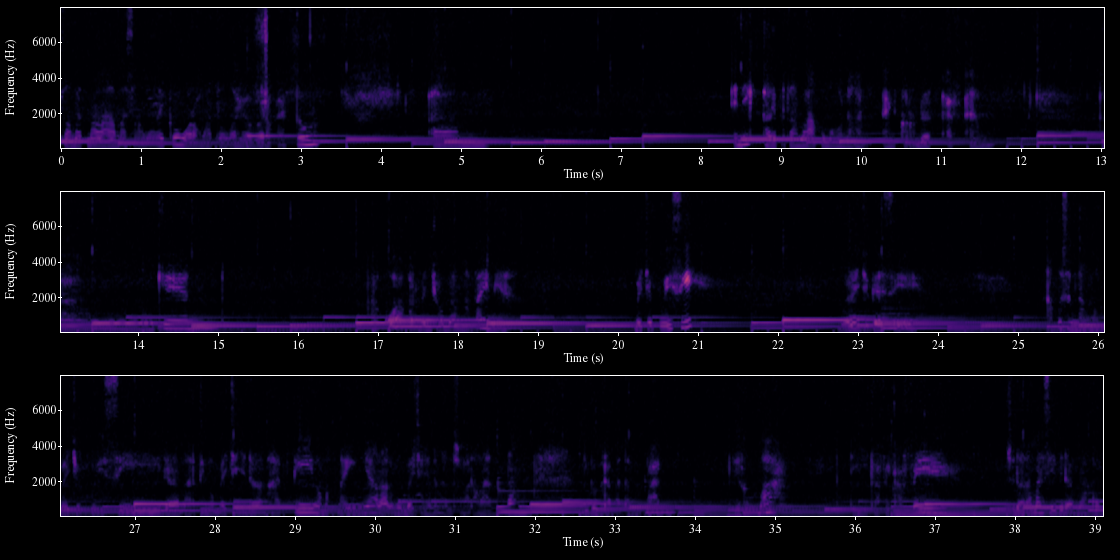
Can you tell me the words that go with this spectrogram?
selamat malam. Assalamualaikum warahmatullahi wabarakatuh. Um, ini kali pertama aku menggunakan anchor.fm. Um, mungkin aku akan mencoba ngapain ya? Baca puisi? masih tidak melakukan.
